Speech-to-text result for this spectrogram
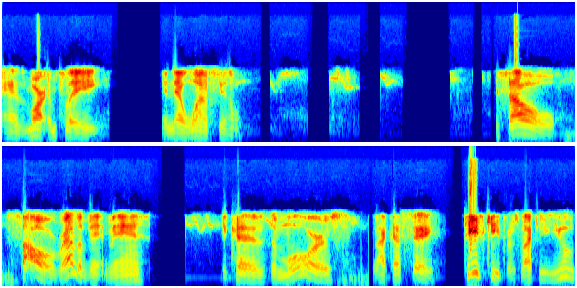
as Martin played in that one film. It's all it's all relevant, man, because the Moors, like I say, peacekeepers, like you you,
